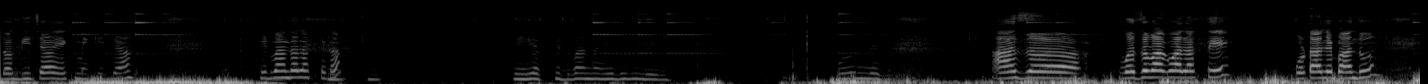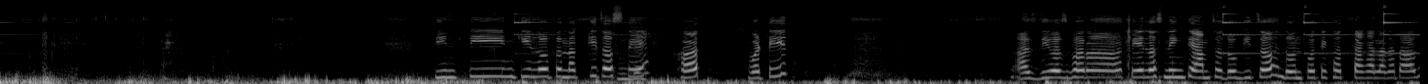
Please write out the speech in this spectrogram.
दोघीच्या एकमेकीच्या. पीठ बांधायला लागते का? ही एक दिली. देतो आज वज वागवा लागते पोटाले बांधून. तीन तीन किलो तर नक्कीच असते खत वटीत. आज दिवसभर तेलच निघते आमचं दोघीचं. दोन पोते खत टाका लागत आज.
